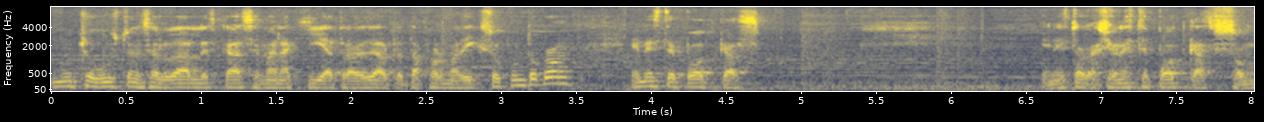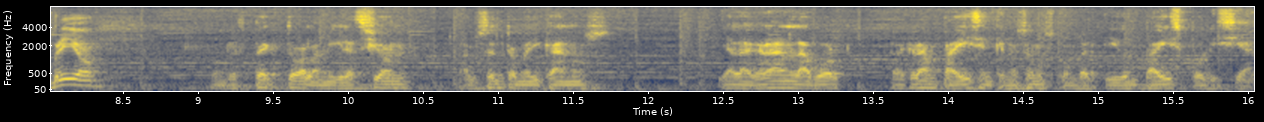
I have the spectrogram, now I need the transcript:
mucho gusto en saludarles cada semana aquí a través de la plataforma Dixo.com en este podcast. En esta ocasión este podcast sombrío con respecto a la migración a los centroamericanos y a la gran labor, al gran país en que nos hemos convertido, un país policial.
